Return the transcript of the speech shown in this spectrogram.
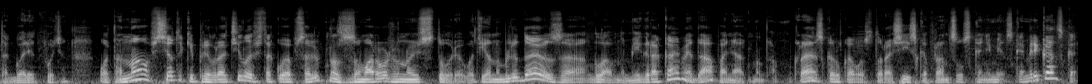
так говорит Путин, вот она все-таки превратилась в такую абсолютно замороженную историю. Вот я наблюдаю за главными игроками, да, понятно, там украинское руководство, российское, французское, немецкое, американское,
